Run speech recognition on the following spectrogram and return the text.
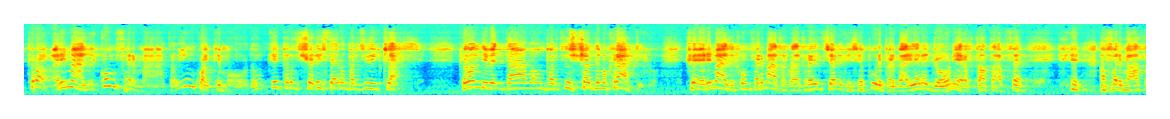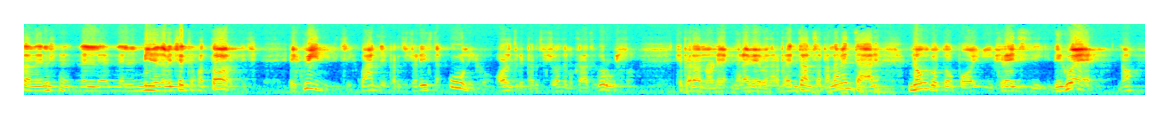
però rimase confermato in qualche modo che il Partito Socialista era un partito di classe che non diventava un partito socialdemocratico, cioè rimase confermata quella tradizione che sia pure per varie ragioni era stata affermata nel, nel, nel 1914 e 15, quando il Partito Socialista unico, oltre il Partito Socialdemocratico russo, che però non, è, non, aveva una rappresentanza parlamentare, non votò poi i crediti di guerra. No?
